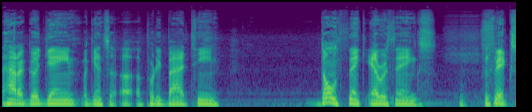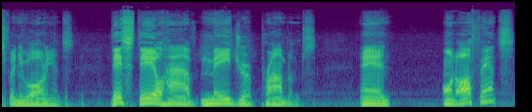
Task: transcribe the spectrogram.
had a good game against a, a pretty bad team. Don't think everything's fixed for New Orleans. They still have major problems. And on offense,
